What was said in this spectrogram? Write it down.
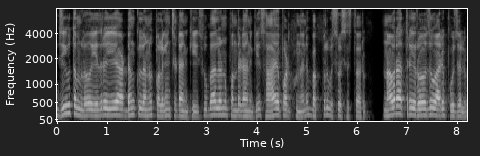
జీవితంలో ఎదురయ్యే అడ్డంకులను తొలగించడానికి శుభాలను పొందడానికి సహాయపడుతుందని భక్తులు విశ్వసిస్తారు. నవరాత్రి రోజువారి పూజలు.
